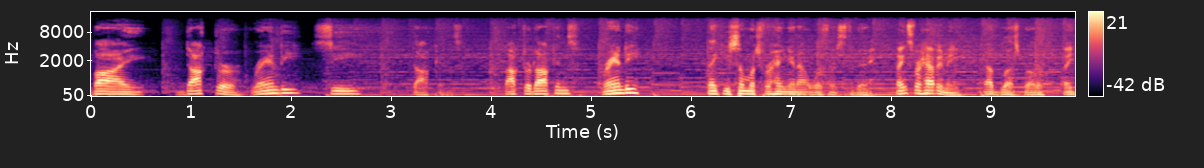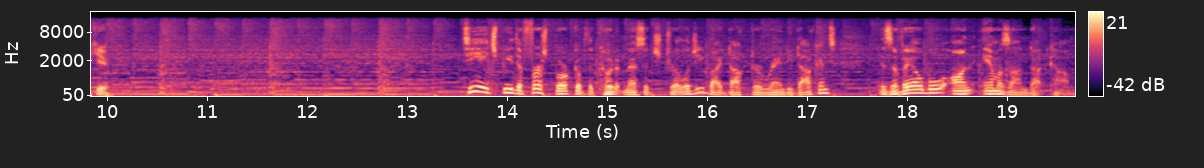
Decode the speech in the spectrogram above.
by Dr. Randy C. Dawkins. Dr. Dawkins, Randy, thank you so much for hanging out with us today. Thanks for having me. God bless, brother. Thank you. THB, the first book of the Coded Message Trilogy by Dr. Randy Dawkins, is available on Amazon.com.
